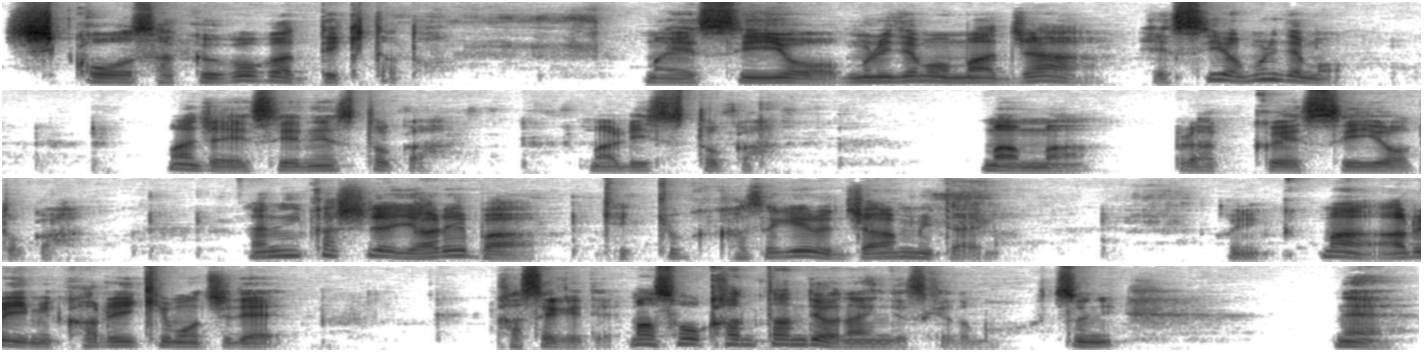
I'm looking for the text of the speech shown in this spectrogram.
試行錯誤ができたと。まあ SEO 無理でも、まあじゃあ SEO 無理でも、まあじゃあ SNS とか、まあリスとか、まあまあブラック SEO とか、何かしらやれば結局稼げるじゃんみたいな。まあある意味軽い気持ちで稼げて、まあそう簡単ではないんですけども、普通にね、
